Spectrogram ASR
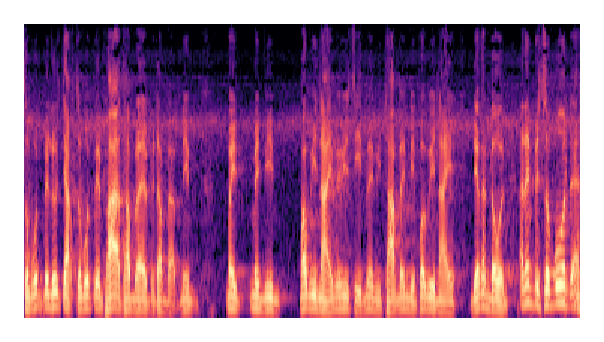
สมมติไม่รู้จักสมมติเป็นพระทำอะไรไปทำแบบนี้ ไม่ไม่มีพระวินัยไม่มีศีลไม่มีธรรมไม่มีพระวินัย เดี๋ยวก็โดน อันนั้เป็นสมมตินะ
